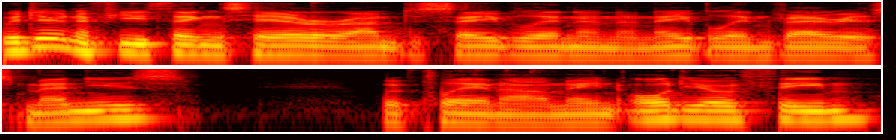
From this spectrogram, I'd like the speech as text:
We're doing a few things here around disabling and enabling various menus. We're playing our main audio theme.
